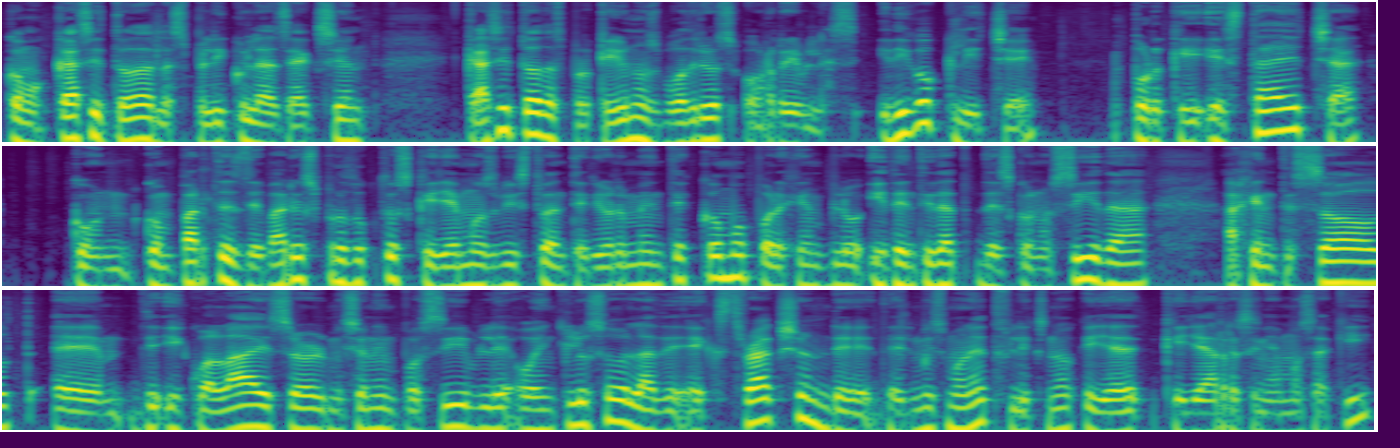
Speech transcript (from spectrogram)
Como casi todas las películas de acción. Casi todas porque hay unos bodrios horribles. Y digo cliché porque está hecha con, partes de varios productos que ya hemos visto anteriormente, como por ejemplo Identidad Desconocida, Agente Salt, eh, The Equalizer, Misión Imposible o incluso la de Extraction del mismo Netflix, ¿no? que, ya, que ya reseñamos aquí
